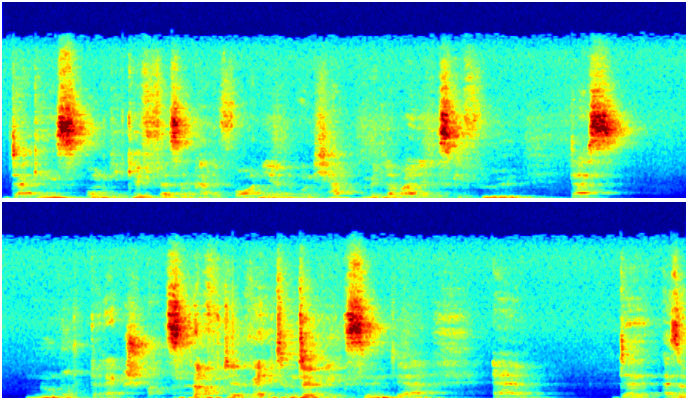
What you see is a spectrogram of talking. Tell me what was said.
da ging es um die Giftfässer in Kalifornien und ich habe mittlerweile das Gefühl, dass nur noch Dreckspatzen auf der Welt unterwegs sind. Ja? Ähm, da, also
